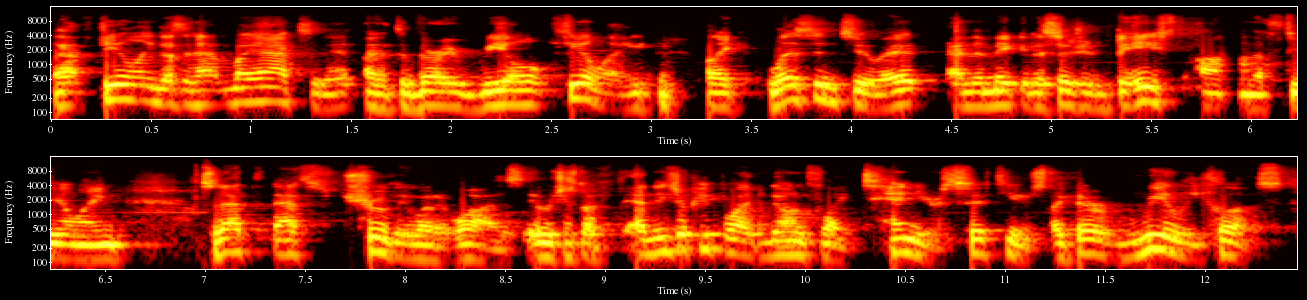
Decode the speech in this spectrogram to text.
that feeling doesn't happen by accident it's a very real feeling. Like listen to it and then make a decision based on the feeling. So that's that's truly what it was. It was just a and these are people i've known for like 10 years 15 years. Like they're really close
